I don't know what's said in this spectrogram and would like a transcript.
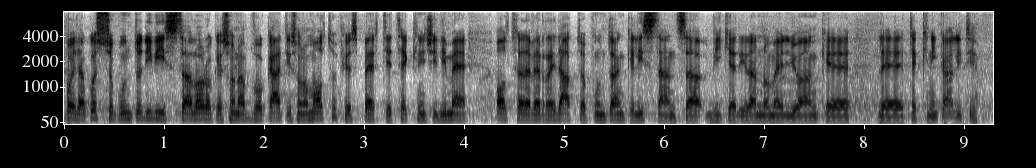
Poi da questo punto di vista loro che sono avvocati sono molto più esperti e tecnici di me, oltre ad aver redatto appunto anche l'istanza, vi chiariranno meglio anche le technicality.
